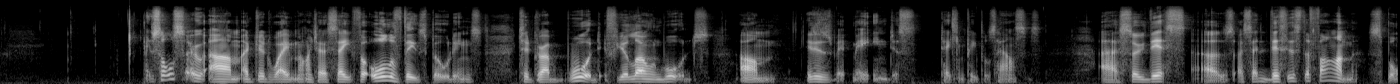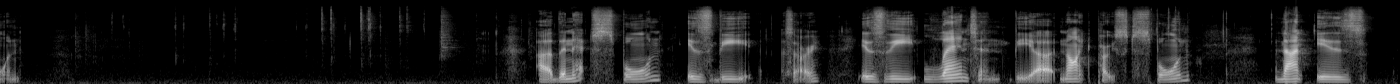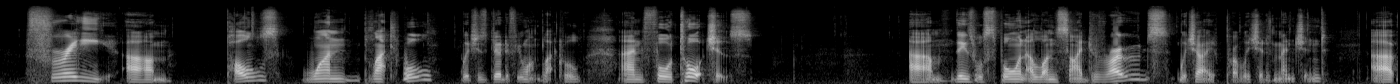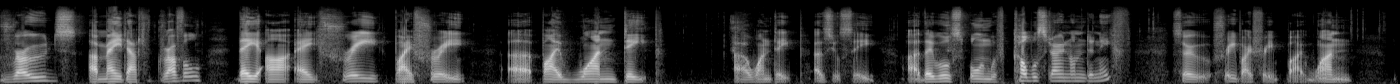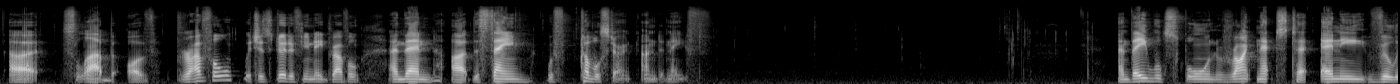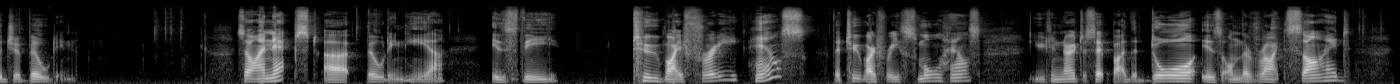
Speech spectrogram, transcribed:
It's also um, a good way, might I say, for all of these buildings to grab wood if you're low on woods. Um, it is a bit mean just taking people's houses. Uh, so this, as I said, this is the farm spawn. Uh, the next spawn is the, sorry, is the lantern, the uh, night post spawn. That is three um, poles one black wool, which is good if you want black wool, and four torches. Um, these will spawn alongside roads, which I probably should have mentioned. Uh, roads are made out of gravel. They are a 3 by 3 uh, by 1 deep. Uh, 1 deep, as you'll see. Uh, they will spawn with cobblestone underneath. So 3 by 3 by 1 uh, slab of gravel, which is good if you need gravel, and then uh, the same with cobblestone underneath. And they will spawn right next to any villager building. So our next uh, building here is the 2x3 house, the 2x3 small house. You can notice it by the door is on the right side.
